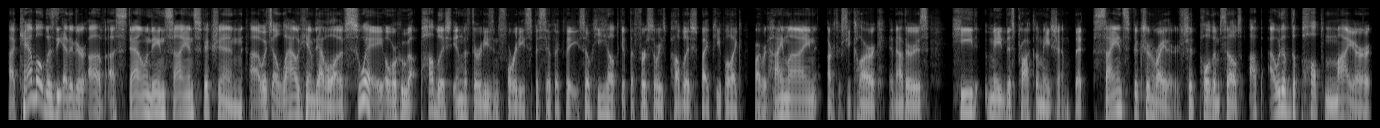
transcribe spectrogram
Uh, Campbell was the editor of Astounding Science Fiction, uh, which allowed him to have a lot of sway over who got published in the 30s and 40s specifically. So he helped get the first stories published by people like Robert Heinlein, Arthur C. Clarke, and others. He made this proclamation that science fiction writers should pull themselves up out of the pulp mire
